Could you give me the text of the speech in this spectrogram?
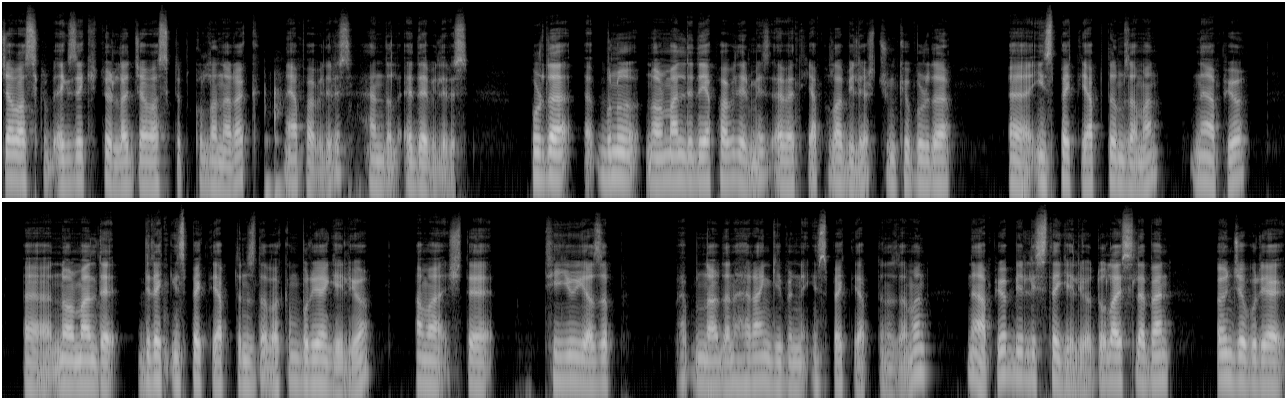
JavaScript executor ile JavaScript kullanarak ne yapabiliriz? Handle edebiliriz. Burada e, bunu normalde de yapabilir miyiz? Evet yapılabilir. Çünkü burada e, inspect yaptığım zaman ne yapıyor? E, normalde direkt inspect yaptığınızda bakın buraya geliyor. Ama işte tu yazıp bunlardan herhangi birini inspect yaptığınız zaman ne yapıyor? Bir liste geliyor. Dolayısıyla ben önce buraya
